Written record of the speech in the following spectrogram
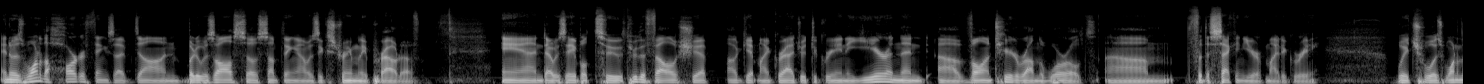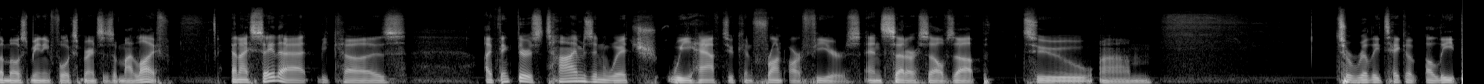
And it was one of the harder things I've done, but it was also something I was extremely proud of and I was able to, through the fellowship, uh, get my graduate degree in a year, and then uh, volunteered around the world um, for the second year of my degree, which was one of the most meaningful experiences of my life. And I say that because I think there's times in which we have to confront our fears and set ourselves up to um, to really take a, a leap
